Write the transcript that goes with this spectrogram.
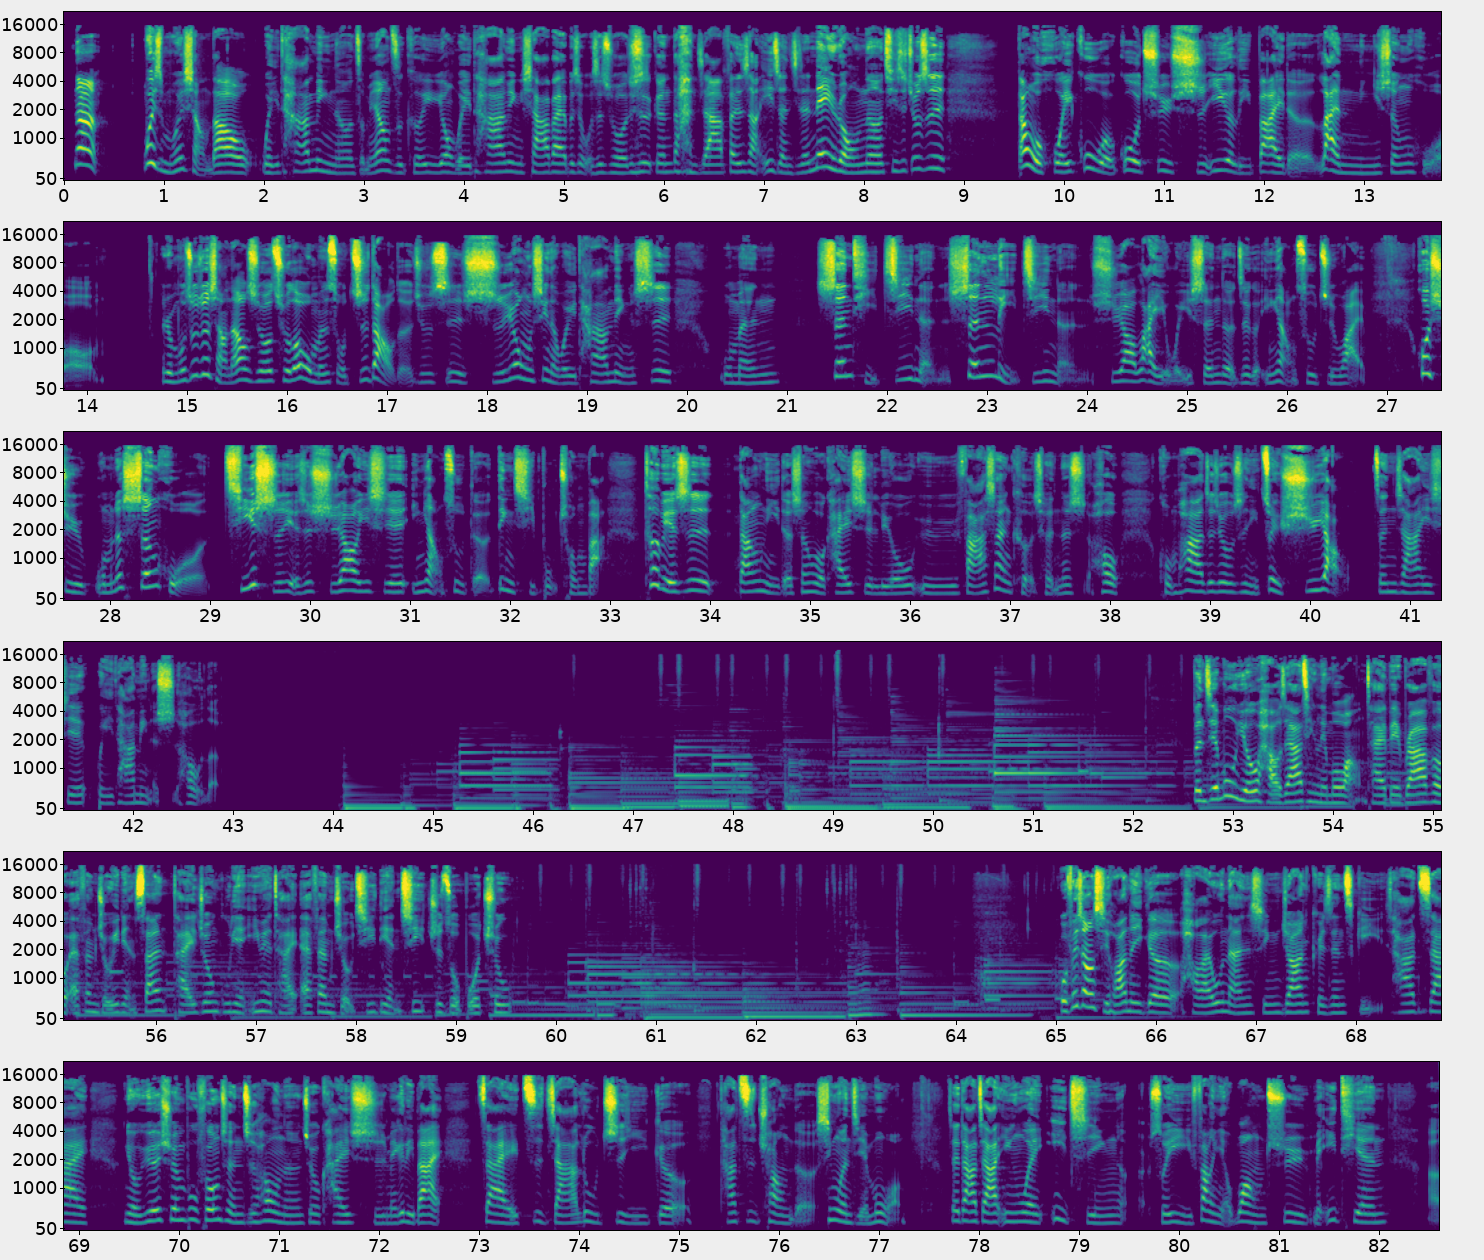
那为什么会想到维他命呢？怎么样子可以用维他命瞎掰？不是，我是说，就是跟大家分享一整集的内容呢。其实就是当我回顾我过去十一个礼拜的烂泥生活，忍不住就想到说，除了我们所知道的，就是实用性的维他命是我们身体机能、生理机能需要赖以为生的这个营养素之外。或许我们的生活其实也是需要一些营养素的定期补充吧，特别是当你的生活开始流于乏善可陈的时候，恐怕这就是你最需要增加一些维他命的时候了。本节目由好家庭联播网、台北 Bravo FM 九一点三、台中古典音乐台 FM 九七点七制作播出。我非常喜欢的一个好莱坞男星 John Krasinski，他在纽约宣布封城之后呢，就开始每个礼拜在自家录制一个他自创的新闻节目哦。在大家因为疫情，所以放眼望去，每一天。呃，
